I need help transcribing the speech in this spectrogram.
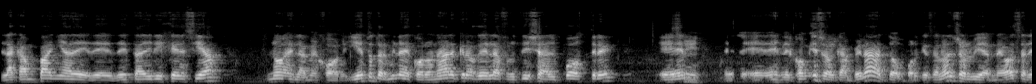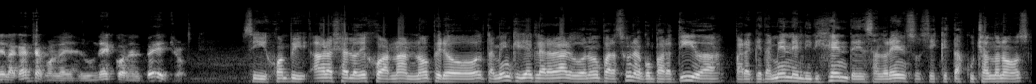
la, campaña de, esta dirigencia no es la mejor. Y esto termina de coronar, creo que es la frutilla del postre en, el comienzo del campeonato, porque San Lorenzo el viernes va a salir a la cancha con el UNESCO en el pecho. Sí, Juanpi, ahora ya lo dejo a Hernán, ¿no? Pero también quería aclarar algo, ¿no? Para hacer una comparativa, para que también el dirigente de San Lorenzo, si es que está escuchándonos,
